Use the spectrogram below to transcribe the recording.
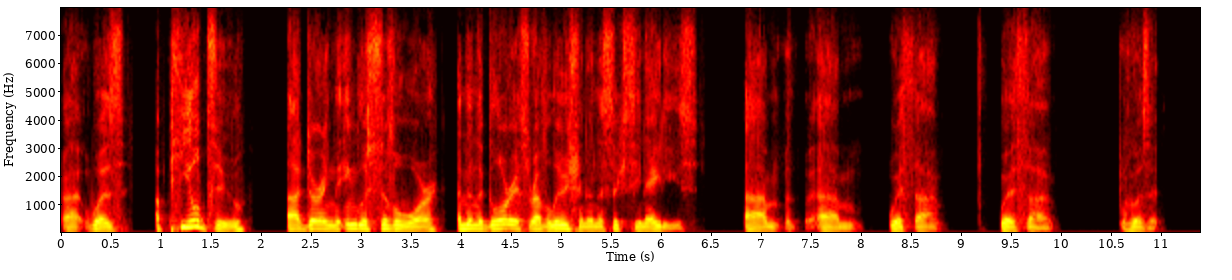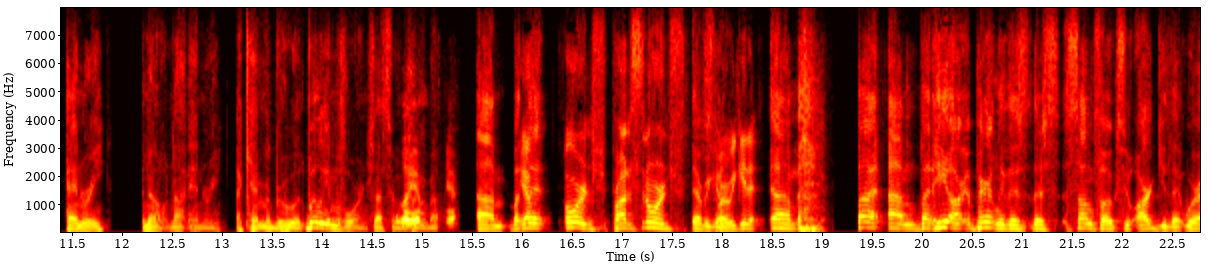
uh, was appealed to uh, during the English Civil War and then the Glorious Revolution in the 1680s um, um, with uh, with uh, who was it? Henry. No, not Henry. I can't remember who. It was. William of Orange. That's who William, I'm talking yeah. about. Um, but Yep. then- Orange, Protestant orange. There we That's go. Where we get it. um, but um, but he are, apparently there's there's some folks who argue that we're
